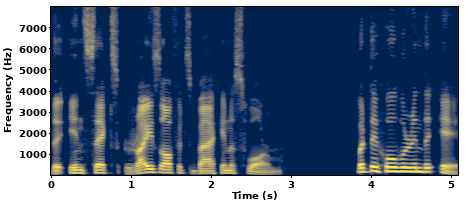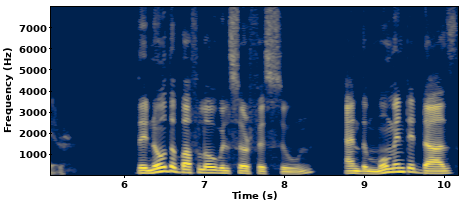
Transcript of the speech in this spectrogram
The insects rise off its back in a swarm but they hover in the air. They know the buffalo will surface soon, and the moment it does,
